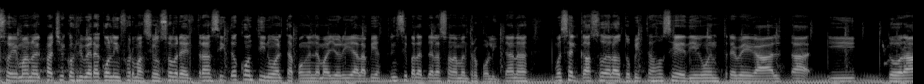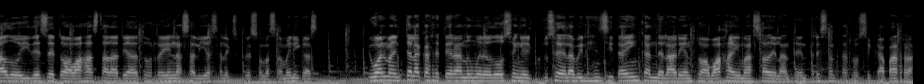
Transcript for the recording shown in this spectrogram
Soy Manuel Pacheco Rivera con la información sobre el tránsito. Continúa el tapón en la mayoría de las vías principales de la zona metropolitana, como es el caso de la autopista José de Diego entre Vega Alta y Dorado y desde Toa Baja hasta el área de Torrey en las salidas al Expreso Las Américas. Igualmente la carretera número 2 en el cruce de la Virgencita y en Candelaria en Toa Baja y más adelante entre Santa Rosa y Caparra.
